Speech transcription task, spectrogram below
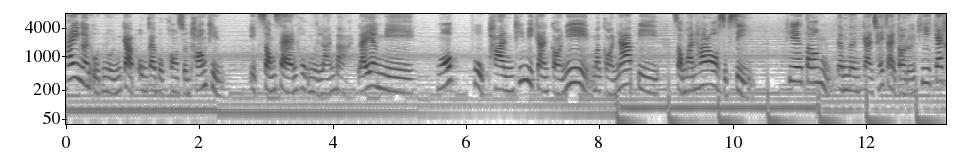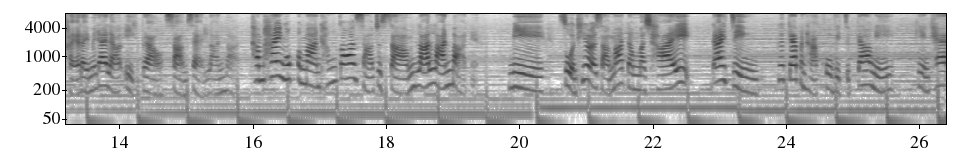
ให้เงินอุดหนุนกับองค์การปกครองส่วนท้องถิ่นอีก 260,000 ล้านบาท และยังมีงบผูกพันที่มีการก่อหนี้มาก่อนหน้าปี 2564 ที่จะต้องดำเนินการใช้จ่ายต่อโดยที่แก้ไขอะไรไม่ได้แล้วอีกราว3แสนล้านบาททำให้งบประมาณทั้งก้อน 3.3 ล้านล้านบาทเนี่ยมีส่วนที่เราสามารถนำมาใช้ได้จริงเพื่อแก้ปัญหาโควิด -19 นี้ เพียงแค่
